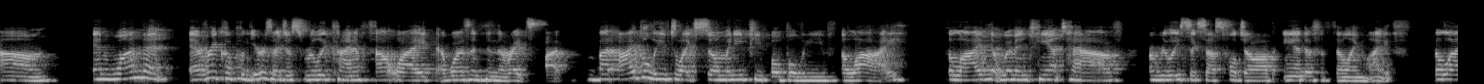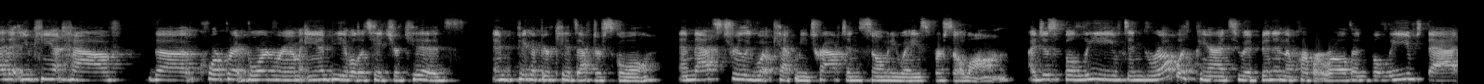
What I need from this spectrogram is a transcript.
Um, and one that every couple years I just really kind of felt like I wasn't in the right spot. But I believed, like so many people believe, the lie the lie that women can't have a really successful job and a fulfilling life. The lie that you can't have the corporate boardroom and be able to take your kids and pick up your kids after school. And that's truly what kept me trapped in so many ways for so long. I just believed and grew up with parents who had been in the corporate world and believed that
